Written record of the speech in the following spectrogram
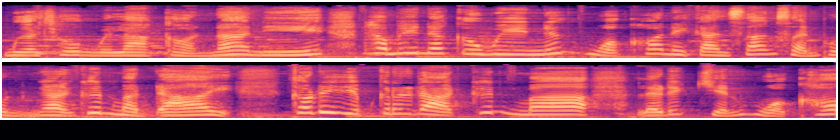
เมื่อช่วงเวลาก่อนหน้านี้ทำให้นักกวีนึกหัวข้อในการสร้างสรรค์ผลงานขึ้นมาได้ เขาได้หยิบกระดาษขึ้นมา แล้วได้เขียนหัวข้อ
